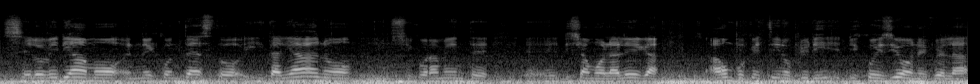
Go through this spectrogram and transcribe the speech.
se lo vediamo nel contesto italiano sicuramente eh, diciamo, la Lega ha un pochettino più di, di coesione, quella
